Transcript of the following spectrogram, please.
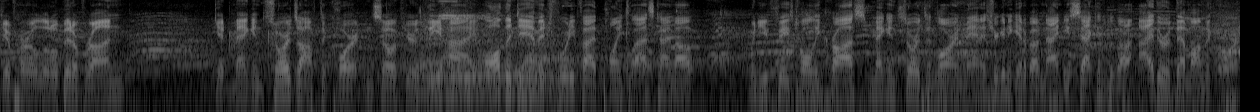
Give her a little bit of run. Get Megan Swords off the court. And so if you're Lehigh, all the damage, 45 points last time out. When you faced Holy Cross, Megan Swords and Lauren Manis, you're going to get about 90 seconds without either of them on the court.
